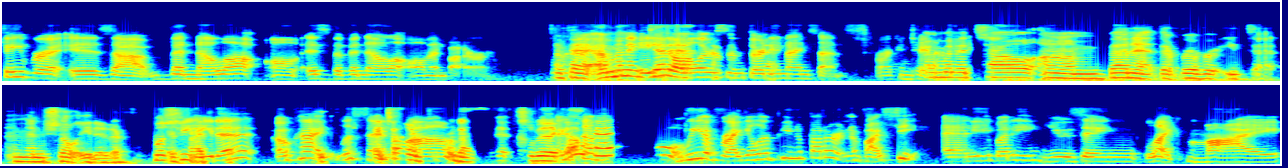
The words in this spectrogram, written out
favorite is uh, vanilla. Is the vanilla almond butter? Okay, I'm gonna get dollars it. and thirty nine cents for a container. I'm gonna tell um Bennett that River eats it, and then she'll eat it. If, Will if she I, eat it? Okay, listen. I tell her um, does it. She'll be like, okay. cool. we have regular peanut butter, and if I see anybody using like my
